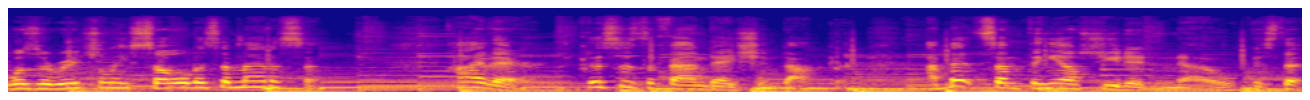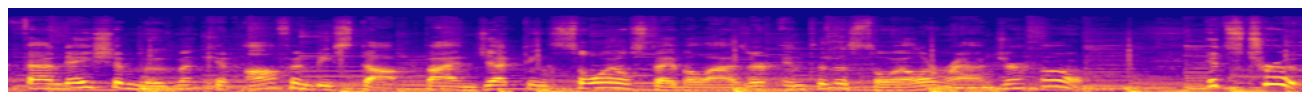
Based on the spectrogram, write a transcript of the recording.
was originally sold as a medicine? Hi there, this is the Foundation Doctor. I bet something else you didn't know is that foundation movement can often be stopped by injecting soil stabilizer into the soil around your home. It's true.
